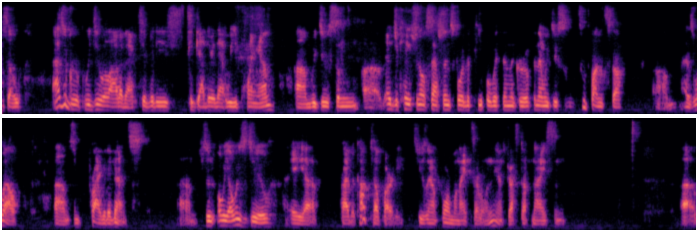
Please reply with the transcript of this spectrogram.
so as a group, we do a lot of activities together that we plan. Um, we do some uh, educational sessions for the people within the group, and then we do some, some fun stuff um, as well, um, some private events. Um, so we always do a uh, private cocktail party. It's usually on formal nights. Everyone you know is dressed up nice, and uh,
